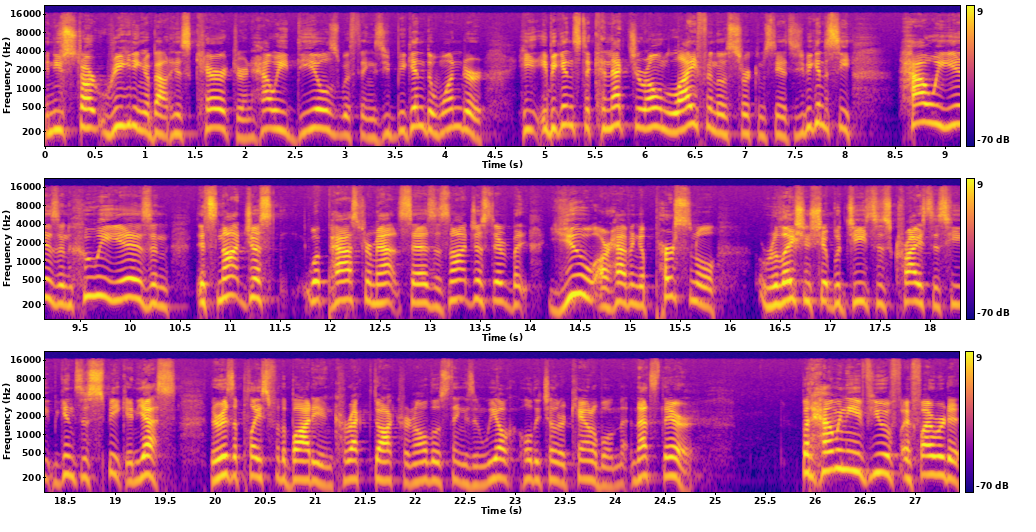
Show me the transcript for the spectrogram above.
and you start reading about his character and how he deals with things, you begin to wonder he, he begins to connect your own life in those circumstances. You begin to see how he is and who he is. And it's not just what Pastor Matt says, it's not just everybody. You are having a personal relationship with Jesus Christ as he begins to speak. And yes, there is a place for the body and correct doctrine and all those things, and we all hold each other accountable, and that's there. But how many of you, if, if, I were to,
